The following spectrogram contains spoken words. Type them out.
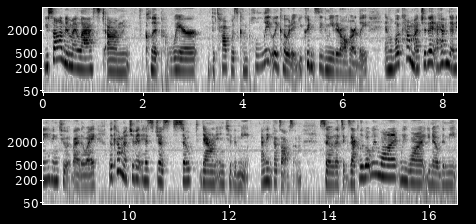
You saw them in my last um, clip where the top was completely coated. You couldn't see the meat at all hardly. And look how much of it, I haven't done anything to it by the way, look how much of it has just soaked down into the meat. I think that's awesome. So that's exactly what we want. We want, you know, the meat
